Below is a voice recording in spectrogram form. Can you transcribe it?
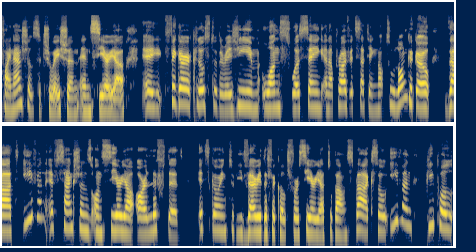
financial situation in Syria. A figure close to the regime once was saying in a private setting not too long ago that even if sanctions on Syria are lifted, it's going to be very difficult for Syria to bounce back. So even people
